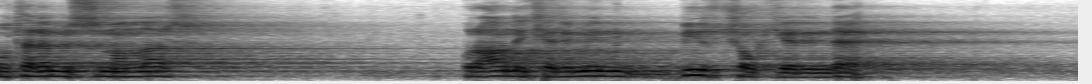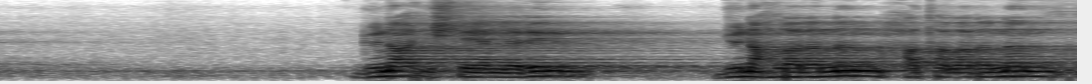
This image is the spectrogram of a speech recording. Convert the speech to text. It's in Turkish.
Muhterem Müslümanlar, Kur'an-ı Kerim'in birçok yerinde günah işleyenlerin günahlarının, hatalarının,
